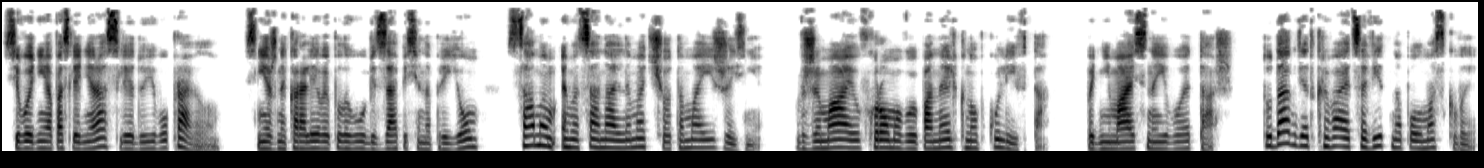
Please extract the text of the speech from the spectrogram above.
сегодня я последний раз следую его правилам. Снежной королевой плыву без записи на прием, самым эмоциональным отчетом моей жизни. Вжимаю в хромовую панель кнопку лифта. Поднимаюсь на его этаж. Туда, где открывается вид на пол Москвы.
